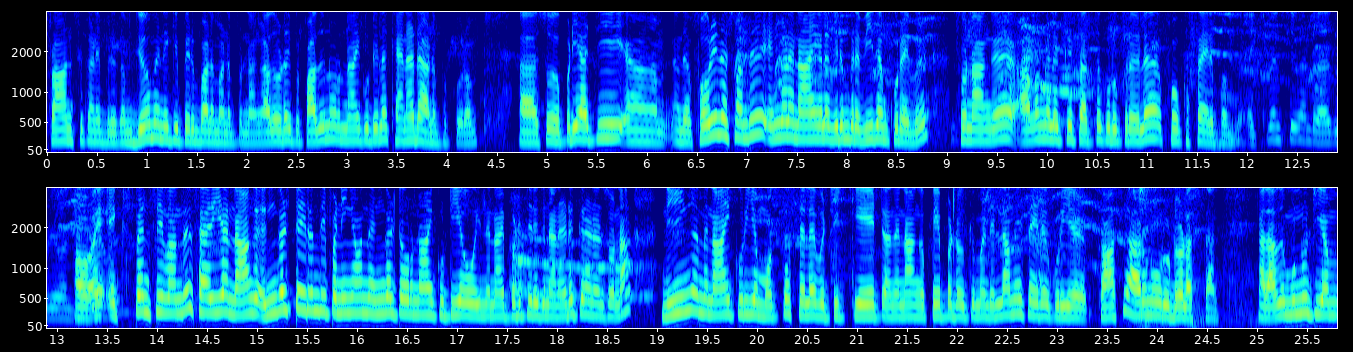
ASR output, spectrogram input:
ஃப்ரான்ஸுக்கு அனுப்பியிருக்கோம். ஜெர்மனிக்கு பெரும்பாலும் அனுப்புனாங்க அதோட இப்போ பதினோரு நாய்க்குட்டியில் கனடா அனுப்ப போகிறோம் ஸோ எப்படியாச்சு அந்த ஃபாரினர்ஸ் வந்து எங்களை நாய்களை விரும்புகிற வீதம் குறைவு. ஸோ நாங்கள் அவங்களுக்கு தத்து கொடுக்குறதுல ஃபோக்கஸாக இருப்போம். எக்ஸ்பென்சிவ் எக்ஸ்பென்சிவ் வந்து சரியாக நாங்கள் எங்கள்கிட்ட இருந்து இப்போ நீங்கள் வந்து எங்கள்கிட்ட ஒரு நாய்க்குட்டியோ இந்த நாய் பிடிச்சிருக்கு நான் எடுக்கிறேன்னு சொன்னால் நீங்கள் அந்த நாய்க்குரிய மொத்த செலவு டிக்கெட் அந்த நாங்கள் பேப்பர் டாக்குமெண்ட் எல்லாமே செய்கிறக்குரிய காசு அறுநூறு டாலர்ஸ் தான். அதாவது முந்நூற்றி எம்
